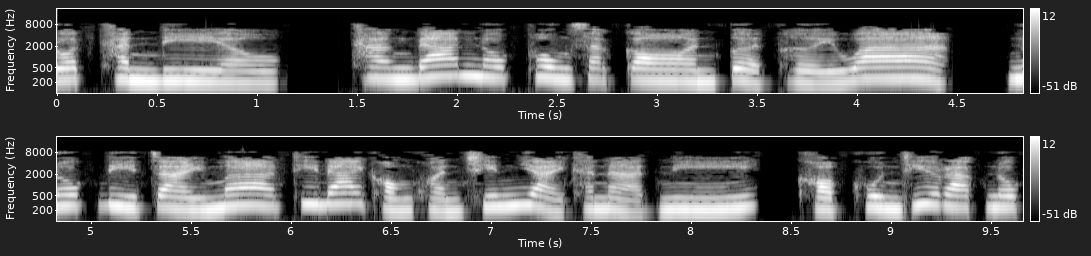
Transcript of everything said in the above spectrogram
รถคันเดียว ทางด้านนกพงศกรเปิดเผยว่า นกดีใจมากที่ได้ของขวัญชิ้นใหญ่ขนาดนี้ ขอบคุณที่รักนก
